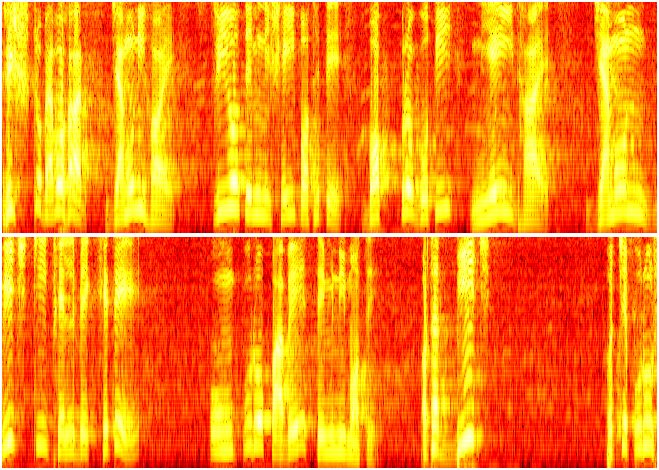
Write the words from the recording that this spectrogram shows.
ধৃষ্ট ব্যবহার যেমনই হয়, স্ত্রীও তেমনি সেই পথেতে বক্র গতি নিয়েই ধায়। যেমন বীজটি ফেলবে খেতে অঙ্কুরও পাবে তেমনি মতে। অর্থাৎ বীজ হচ্ছে পুরুষ,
